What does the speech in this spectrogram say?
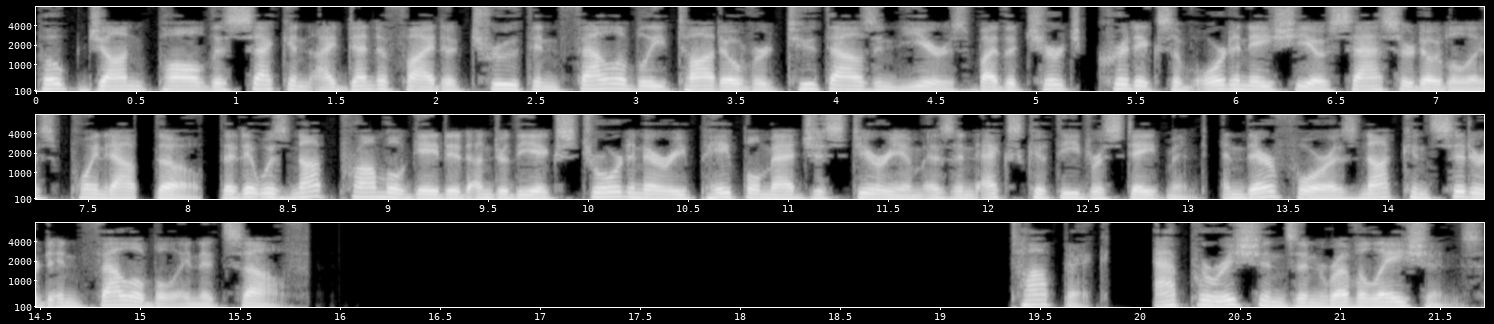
Pope John Paul II identified a truth infallibly taught over 2,000 years by the Church. Critics of Ordinatio Sacerdotalis point out, though, that it was not promulgated under the extraordinary papal magisterium magisterium as an ex cathedra statement, and therefore is not considered infallible in itself. Apparitions and revelations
